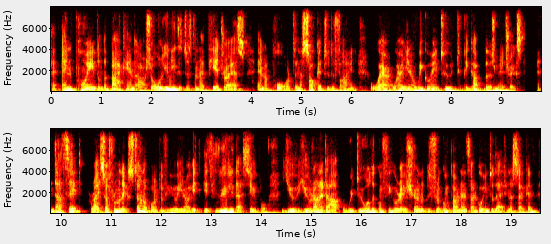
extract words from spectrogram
endpoint on the back end are. So all you need is just an IP address and a port and a socket to define where where you know we're going to to pick up those metrics. And that's it right? So from an external point of view you know it, it's really that simple. You you run it up we do all the configuration of different components i'll go into that in a second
